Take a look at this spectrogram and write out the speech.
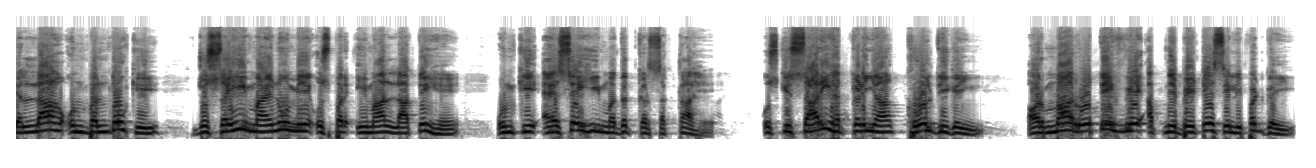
कि अल्लाह उन बंदों की जो सही मायनों में उस पर ईमान लाते हैं, उनकी ऐसे ही मदद कर सकता है। उसकी सारी हथकड़ियाँ खोल दी गईं और माँ रोते हुए अपने बेटे से लिपट गई।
